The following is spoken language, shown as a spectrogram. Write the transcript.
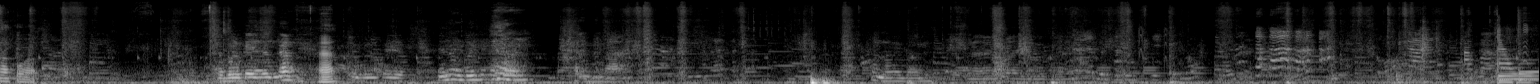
Nakakuha. Sabol kayo lang. Ha? Sabol kayo. Ano, gawin na Ano, may bagay. Ito.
